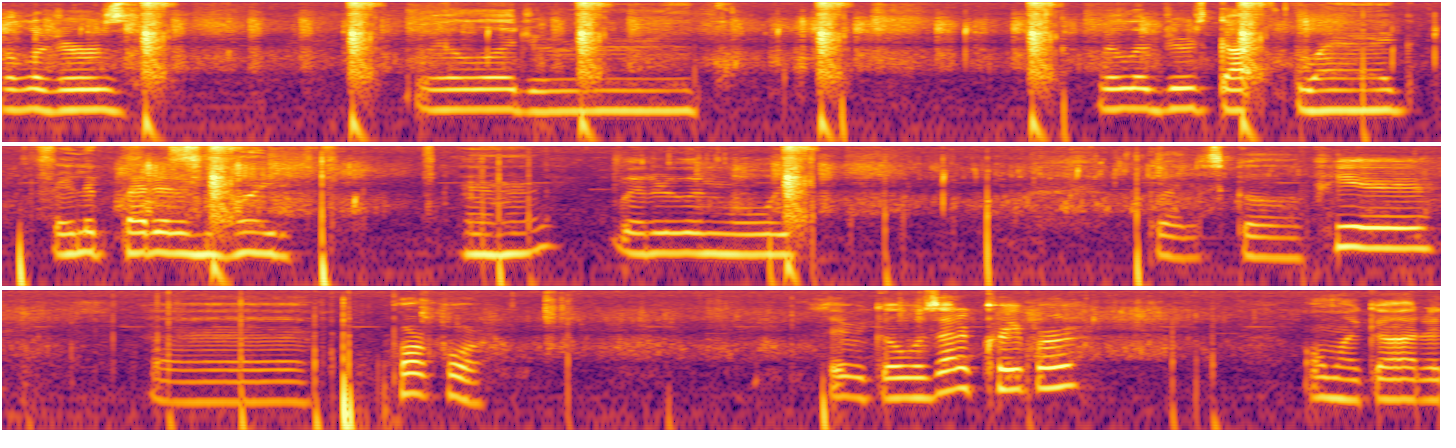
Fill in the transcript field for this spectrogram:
Villagers. Villagers. Villagers got flag. They look better than Lloyd. Uh huh. Better than Lloyd. Okay, let's go up here. Uh, parkour. There we go. Was that a creeper? Oh my god, I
